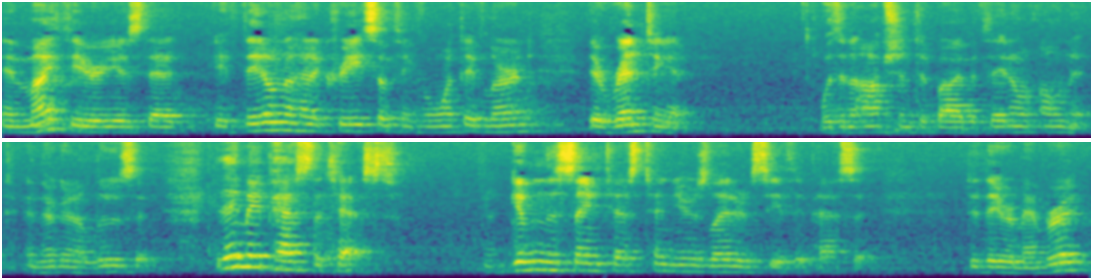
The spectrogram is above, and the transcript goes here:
And my theory is that if they don't know how to create something from what they've learned, they're renting it with an option to buy, but they don't own it, and they're going to lose it. They may pass the test. Give them the same test 10 years later to see if they pass it. Did they remember it?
